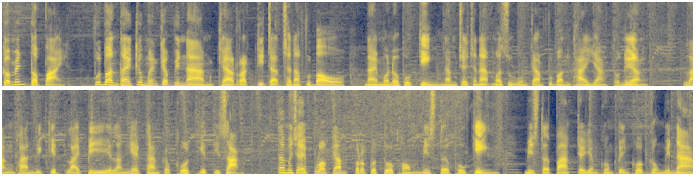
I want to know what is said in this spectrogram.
คอมเมนต์ต่อไป ฟุตบอลไทยก็เหมือนกับเวียดนามแค่รักที่จะชนะฟุตบอล นายโมโนโพกิ้งนำชัยชนะมาสู่วงการฟุตบอลไทยอย่างต่อเนื่อง หลังผ่านวิกฤตหลายปีหลังแยกทางกับโค้ชเกียรติศักดิ์ถ้าไม่ใช่เพราะการปรากฏตัวของมิสเตอร์โพกิ้ง มิสเตอร์ปาร์คจะยังคงเป็นโค้ชของเวียดนาม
